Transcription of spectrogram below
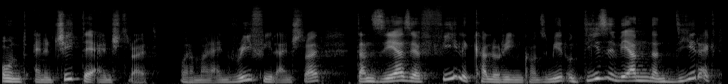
und einen Cheat Day einstreut, oder mal ein Refill einstrahlt, dann sehr, sehr viele Kalorien konsumiert und diese werden dann direkt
